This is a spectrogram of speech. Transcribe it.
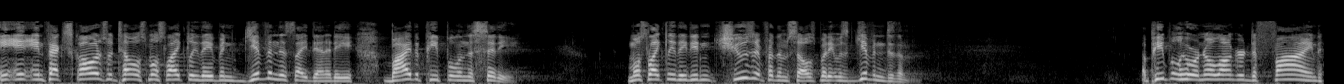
In, in, fact, scholars would tell us most likely they've been given this identity by the people in the city. Most likely they didn't choose it for themselves, but it was given to them. A people who are no longer defined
